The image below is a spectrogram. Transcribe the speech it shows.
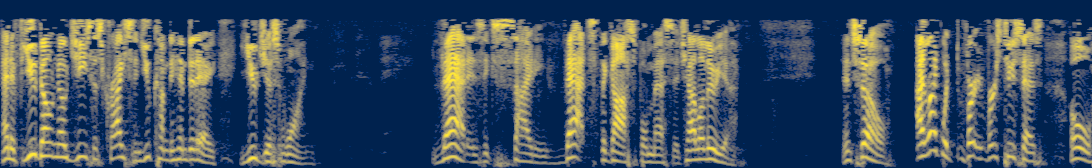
And if you don't know Jesus Christ and you come to Him today, you just won. That is exciting. That's the gospel message. Hallelujah. And so, I like what verse 2 says. Oh,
